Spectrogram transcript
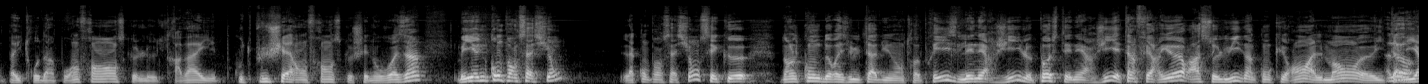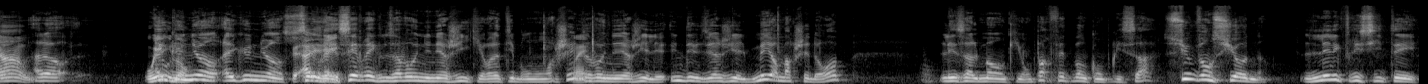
on paye trop d'impôts en France, que le travail coûte plus cher en France que chez nos voisins, mais il y a une compensation. La compensation, c'est que dans le compte de résultat d'une entreprise, l'énergie, le poste énergie est inférieur à celui d'un concurrent allemand, euh, italien. Alors, oui avec, ou non une nuance, avec une nuance. C'est vrai, c'est vrai que nous avons une énergie qui est relativement bon marché. Ouais. Nous avons une énergie, une des énergies les meilleurs marchés d'Europe. Les Allemands, qui ont parfaitement compris ça, subventionnent l'électricité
